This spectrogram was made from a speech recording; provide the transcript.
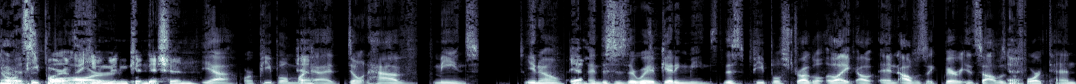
or this people part of the are human condition. yeah or people might, uh, don't have means you know Yeah. and this is their way of getting means this people struggle like and i was like very so i was Yeah. before 10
